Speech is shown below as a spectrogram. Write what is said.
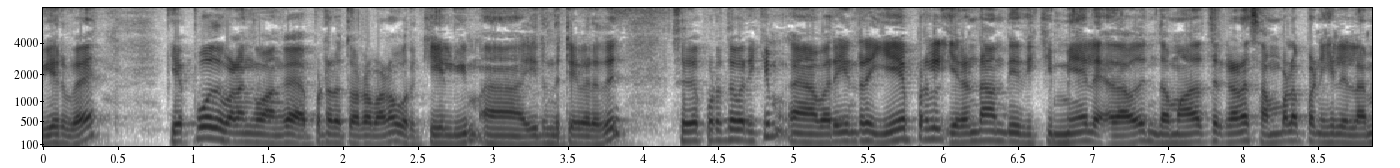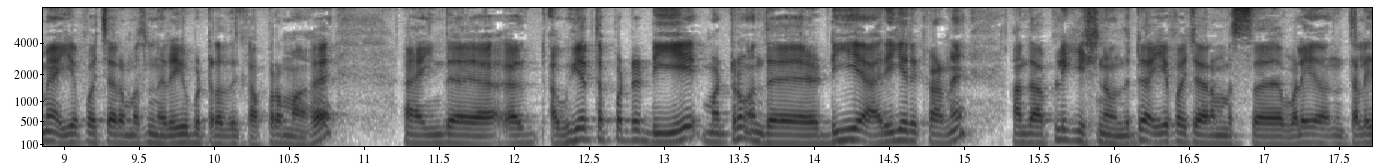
உயர்வை எப்போது வழங்குவாங்க அப்படின்ற தொடர்பான ஒரு கேள்வியும் இருந்துகிட்டே வருது. ஸோ இதை பொறுத்த வரைக்கும் வருகின்ற ஏப்ரல் இரண்டாம் தேதிக்கு மேலே அதாவது இந்த மாதத்திற்கான சம்பள பணிகள் எல்லாமே ஐஎஃப்ஹெச்ஆர் மசல் நிறைவு பெற்றதுக்கு அப்புறமாக இந்த உயர்த்தப்பட்ட டிஏ மற்றும் அந்த டிஏ அரியருக்கான அந்த அப்ளிகேஷனை வந்துட்டு ஐஎஃப்ஹெச்ஆர்எம்எஸ் வலை அந்த தலை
